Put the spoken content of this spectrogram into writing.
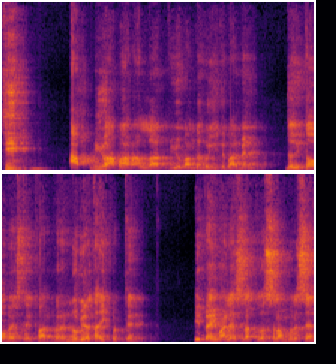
ঠিক আপনিও আবার আল্লাহর প্রিয় বান্দা হয়ে যেতে পারবেন। যদি তবে একবার করেন, নবীরা তাই করতেন। ইব্রাহিম আলিয়া সাল্লাম বলেছেন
